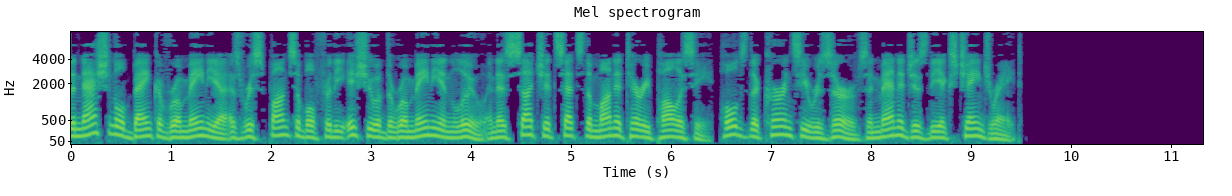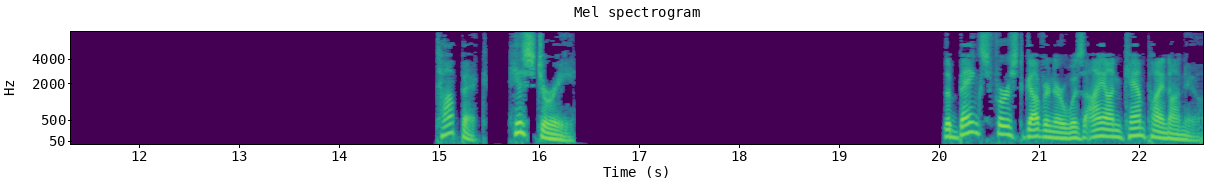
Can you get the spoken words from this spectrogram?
The National Bank of Romania is responsible for the issue of the Romanian leu and as such it sets the monetary policy, holds the currency reserves and manages the exchange rate. History The bank's first governor was Ion Câmpineanu.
